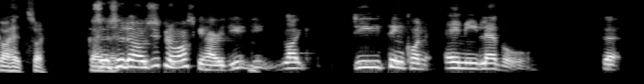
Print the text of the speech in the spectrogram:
Go ahead. Sorry. Go so, ahead, so no, I was just going to ask you, Harry. Do you, do you like? Do you think on any level that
